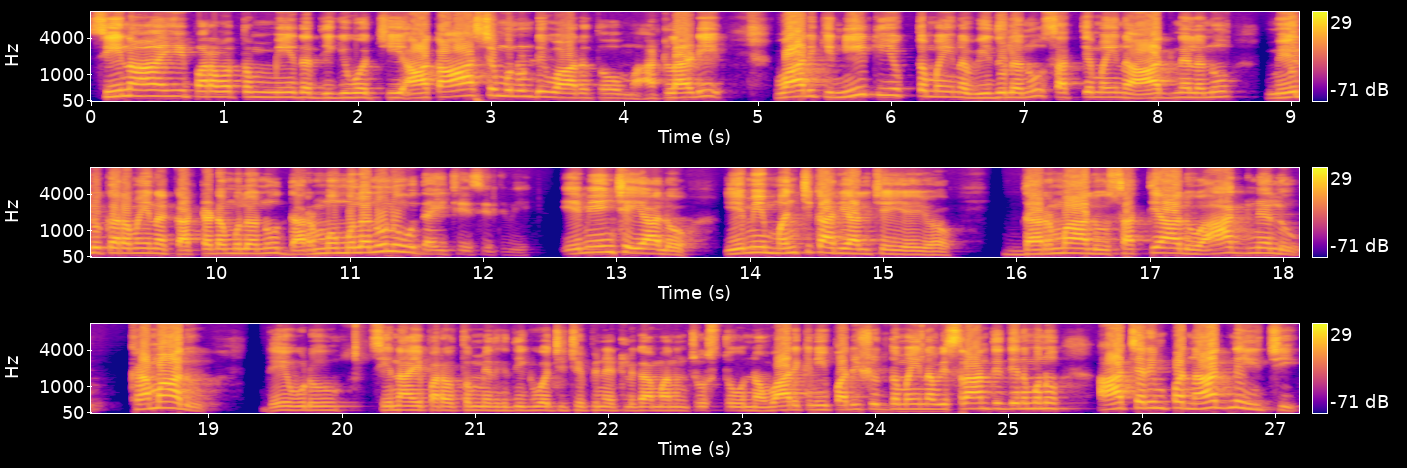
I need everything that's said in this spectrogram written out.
సీనాయి పర్వతం మీద దిగి వచ్చి ఆకాశము నుండి వారితో మాట్లాడి వారికి నీతియుక్తమైన విధులను సత్యమైన ఆజ్ఞలను మేలుకరమైన కట్టడములను ధర్మములను నువ్వు దయచేసేటివి. ఏమేం చేయాలో ఏమేం మంచి కార్యాలు చేయాయో ధర్మాలు సత్యాలు ఆజ్ఞలు క్రమాలు దేవుడు సినాయి పర్వతం మీదకి దిగి వచ్చి చెప్పినట్లుగా మనం చూస్తూ ఉన్నాం. వారికి నీ పరిశుద్ధమైన విశ్రాంతి దినమును ఆచరింపనాజ్ఞ ఇచ్చి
